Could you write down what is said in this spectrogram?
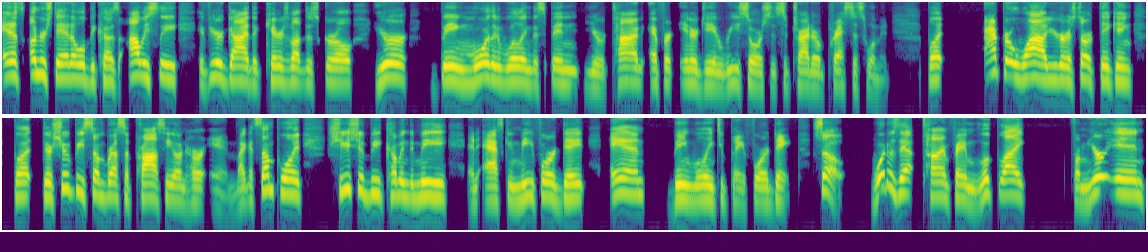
And it's understandable because obviously, if you're a guy that cares about this girl, you're being more than willing to spend your time, effort, energy, and resources to try to impress this woman. But after a while, you're going to start thinking, but there should be some reciprocity on her end. Like at some point, she should be coming to me and asking me for a date and being willing to pay for a date. So, what does that time frame look like? From your end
